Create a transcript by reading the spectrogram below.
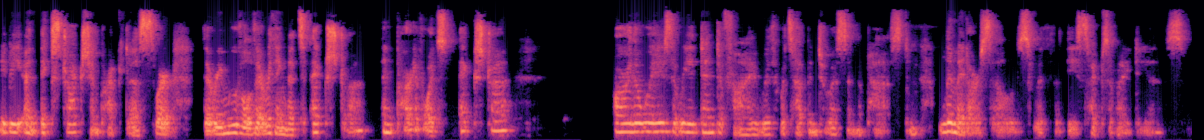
maybe an extraction practice where the removal of everything that's extra. And part of what's extra are the ways that we identify with what's happened to us in the past and limit ourselves with these types of ideas.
